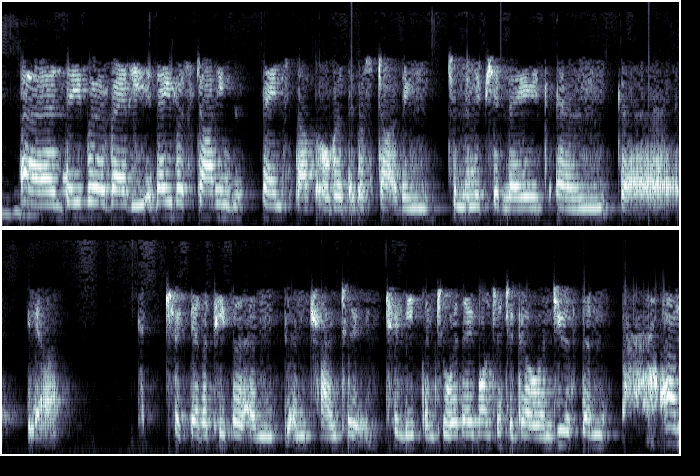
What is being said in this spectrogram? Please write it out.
Mm-hmm. And they were ready. They were starting the same stuff over. They were starting to manipulate and uh, yeah, trick the other people and, and trying to, to lead them to where they wanted to go and use them. Um,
